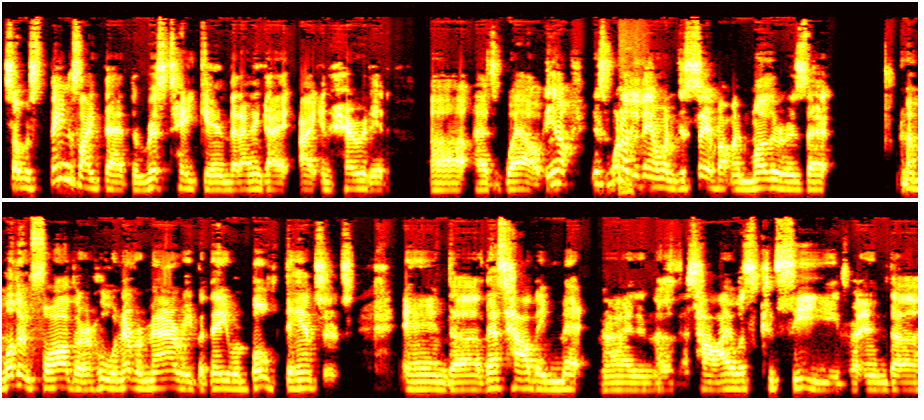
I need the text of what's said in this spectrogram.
so it was things like that, the risk taken that I think I, I inherited uh, as well. You know, there's one other thing I wanted to say about my mother is that my mother and father, who were never married, but they were both dancers, and uh, that's how they met, right? And uh, that's how I was conceived. And uh,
